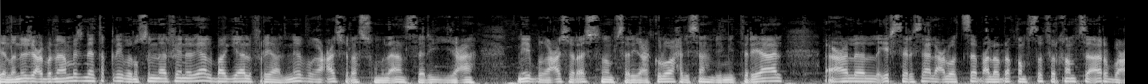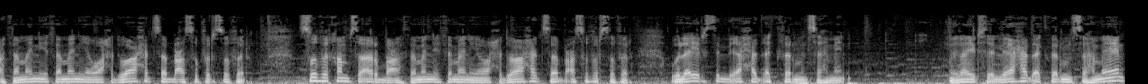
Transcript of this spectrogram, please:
يلا نرجع لبرنامجنا تقريبا وصلنا 2000 ريال باقي 1000 ريال. نبغى 10 أسهم الآن سريعة. نبغى 10 أسهم سريعة. كل واحد يساهم ب 100 ريال. على يرسل رسالة على الواتساب على الرقم 054 88 11 700 054 88 11 700 ولا يرسل لي احد أكثر من سهمين. لا يرسل لي احد أكثر من سهمين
